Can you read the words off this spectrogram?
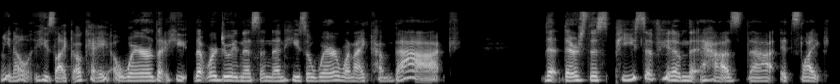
you know he's like okay aware that he that we're doing this. And then he's aware when i come back that there's this piece of him that has that. It's like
